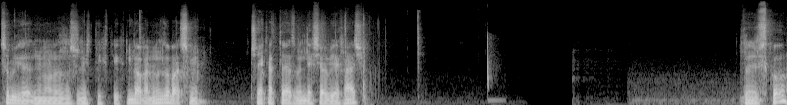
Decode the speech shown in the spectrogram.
Czemu nie mam zaznaczonych tych, tych? Dobra, no zobaczmy. Czy jaka teraz będę chciał wjechać? To nie wszystko?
